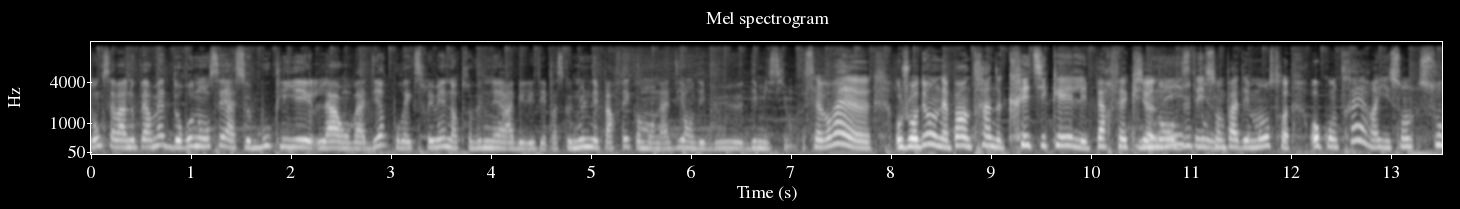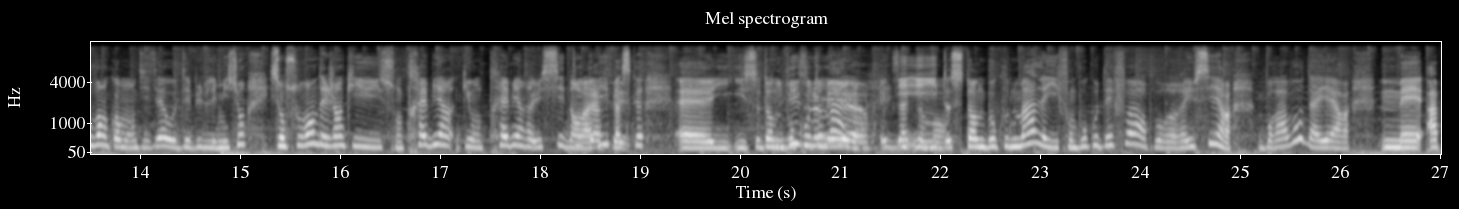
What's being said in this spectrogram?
donc ça va nous permettre de renoncer à ce bouclier-là, on va dire, pour exprimer notre vulnérabilité. Parce que nul n'est parfait, comme on a dit en début d'émission. C'est vrai, euh, aujourd'hui on n'est pas en train de critiquer les perfectionnistes, ils tout. sont pas des monstres. Au contraire, hein, ils sont souvent, comme on disait au début de l'émission, ils sont souvent des gens qui sont très bien, qui ont très bien réussi dans Tout la vie fait. parce que euh, ils, se donnent Ils beaucoup de mal. Ils, se donnent beaucoup de mal et ils font beaucoup d'efforts pour réussir. Bravo d'ailleurs. Mais après,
